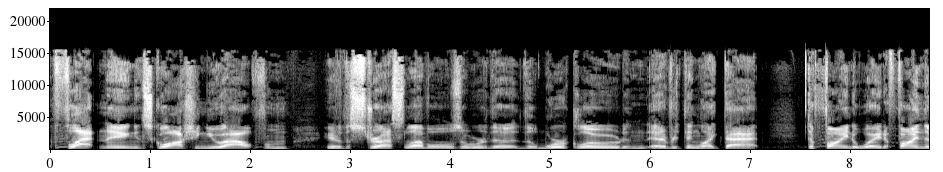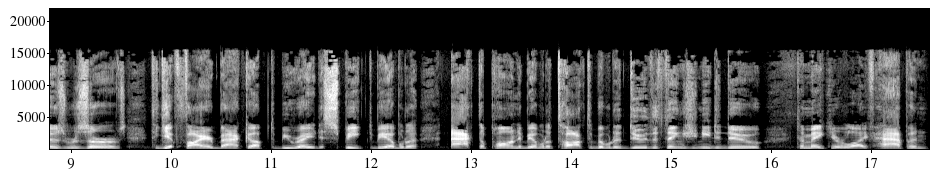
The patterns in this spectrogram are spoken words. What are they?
flattening and squashing you out from you know the stress levels or the the workload and everything like that to find a way to find those reserves to get fired back up to be ready to speak to be able to act upon to be able to talk to be able to do the things you need to do to make your life happen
